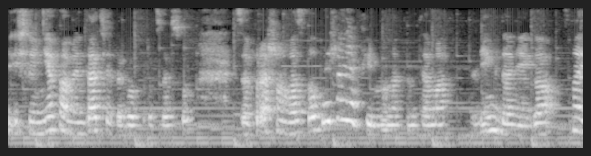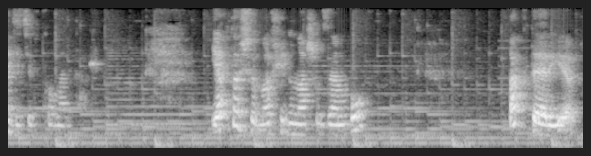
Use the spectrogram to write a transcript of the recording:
Jeśli nie pamiętacie tego procesu, zapraszam Was do obejrzenia filmu na ten temat. Link do niego znajdziecie w komentarzu. Jak to się odnosi do naszych zębów? Bakterie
